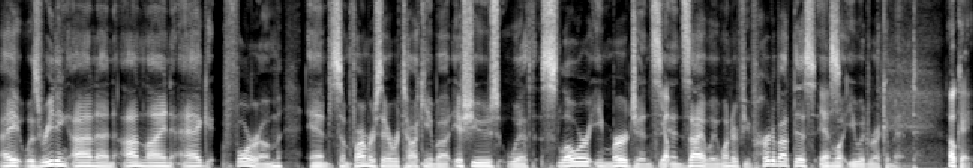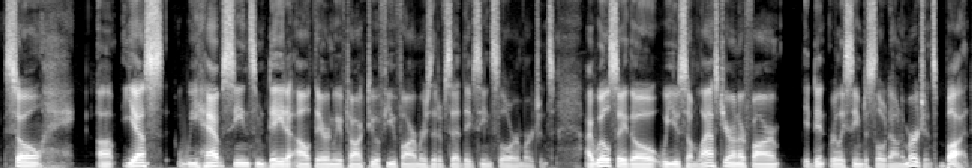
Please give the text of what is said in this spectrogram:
I was reading on an online ag forum, and some farmers there were talking about issues with slower emergence Yep. and Xyway. Wonder if you've heard about this Yes. and what you would recommend. Okay, so uh, yes, we have seen some data out there, and we've talked to a few farmers that have said they've seen slower emergence. I will say, though, we used some last year on our farm. It didn't really seem to slow down emergence, but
